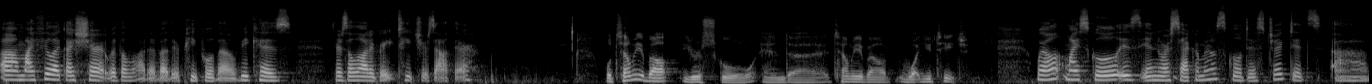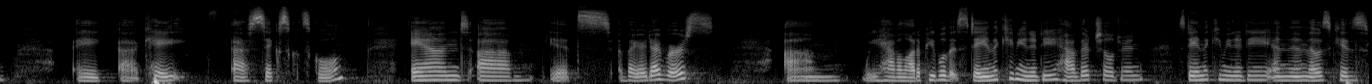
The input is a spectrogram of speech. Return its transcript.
Um, I feel like I share it with a lot of other people though, because there's a lot of great teachers out there. Well, tell me about your school and uh, tell me about what you teach. Well, my school is in North Sacramento School District. It's um, a, a K uh, six school, and um, it's very diverse. Um, we have a lot of people that stay in the community, have their children stay in the community, and then those kids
